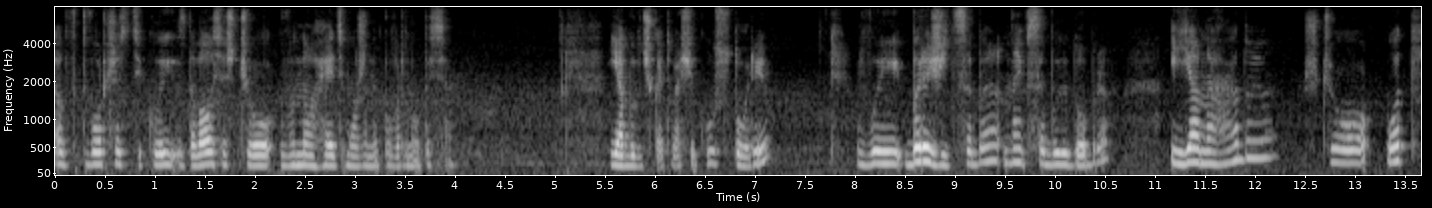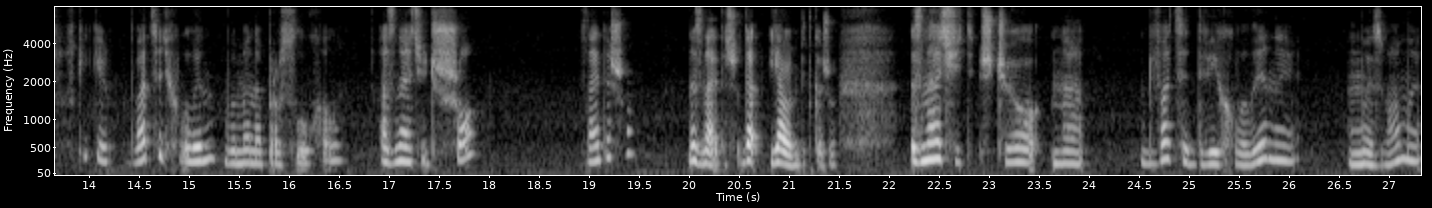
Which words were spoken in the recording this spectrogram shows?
е, в творчості, коли здавалося, що воно геть може не повернутися. Я буду чекати ваші кусторі. Ви бережіть себе, най все буде добре. І я нагадую, що от скільки? 20 хвилин ви мене прослухали. А значить, що? Знаєте що? Не знаєте що? Да, я вам підкажу. Значить, що на 22 хвилини ми з вами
